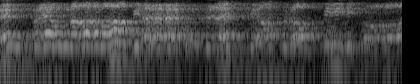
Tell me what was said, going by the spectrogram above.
sempre un amabile legge a provviso.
